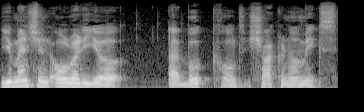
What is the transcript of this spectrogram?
you mentioned already your uh, book called Sharkonomics.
